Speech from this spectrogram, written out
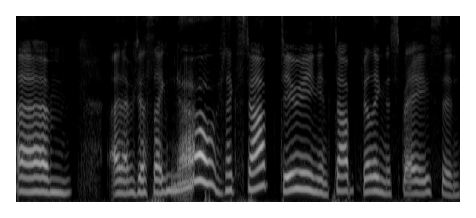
um, and I'm just like, no, it's like stop doing and stop filling the space and.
